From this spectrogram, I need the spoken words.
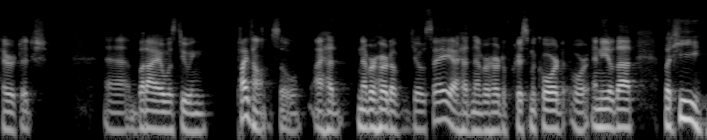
heritage, uh, but I was doing Python. So I had never heard of Jose, I had never heard of Chris McCord or any of that. But he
